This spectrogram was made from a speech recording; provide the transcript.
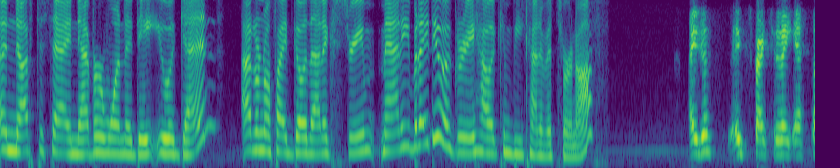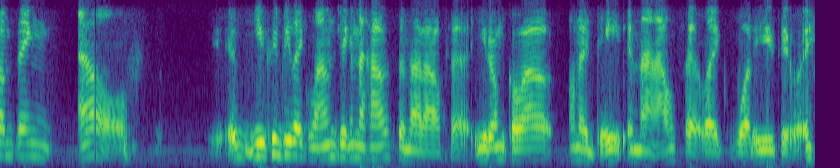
enough to say I never want to date you again. I don't know if I'd go that extreme, Maddie, but I do agree how it can be kind of a turnoff. I just expected, I guess, something else. You could be like lounging in the house in that outfit. You don't go out on a date in that outfit. Like, what are you doing?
